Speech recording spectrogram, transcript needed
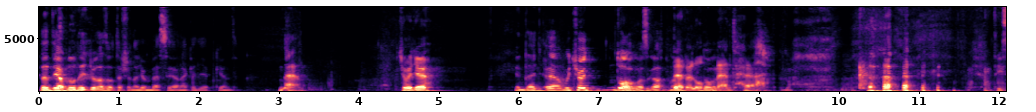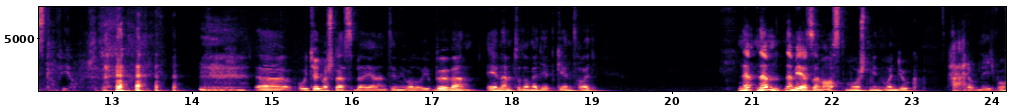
De a Diablo 4-ről azóta sem nagyon beszélnek egyébként. Nem. Úgyhogy Mindegy, úgyhogy dolgozgatnak. Development Dol- hell. Tiszta fiú. úgyhogy most lesz bejelenteni valójuk bőven. Én nem tudom egyébként, hogy nem, nem, nem érzem azt most, mint mondjuk 3-4 WoW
